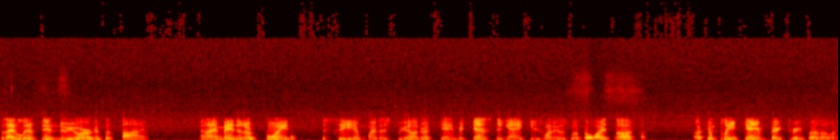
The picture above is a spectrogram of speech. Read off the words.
that I lived in New York at the time, and I made it a point to see him win his 300th game against the Yankees when he was with the White Sox. A complete game victory, by the way.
